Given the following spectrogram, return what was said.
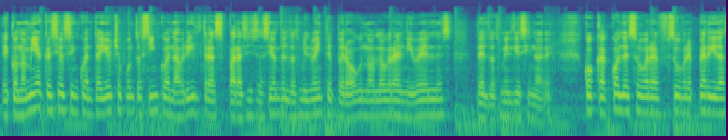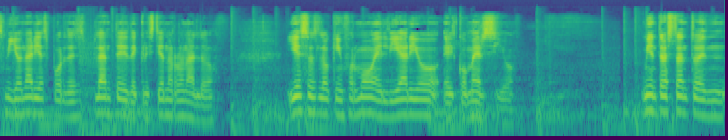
Economía creció el 58.5 en abril tras paralización del 2020, pero aún no logra el niveles del 2019. Coca-Cola sobre, sobre pérdidas millonarias por desplante de Cristiano Ronaldo. Y eso es lo que informó el diario El Comercio. Mientras tanto, en,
